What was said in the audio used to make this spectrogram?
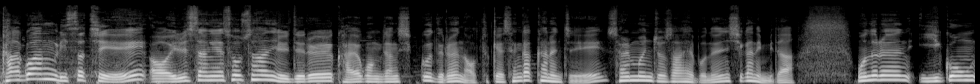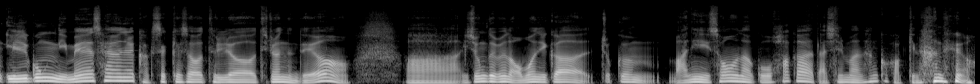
가광 리서치, 어, 일상의 소소한 일들을 가요광장 식구들은 어떻게 생각하는지 설문조사 해보는 시간입니다. 오늘은 2010님의 사연을 각색해서 들려드렸는데요. 아, 이 정도면 어머니가 조금 많이 서운하고 화가 나실만 한 것 같긴 하네요.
